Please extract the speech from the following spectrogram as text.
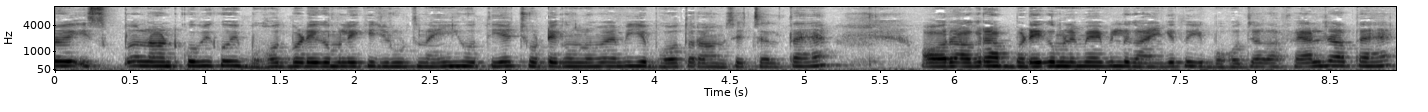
इस प्लांट को भी कोई बहुत बड़े गमले की ज़रूरत नहीं होती है, छोटे गमलों में भी ये बहुत आराम से चलता है। और अगर आप बड़े गमले में भी लगाएँगे तो ये बहुत ज़्यादा फैल जाता है,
